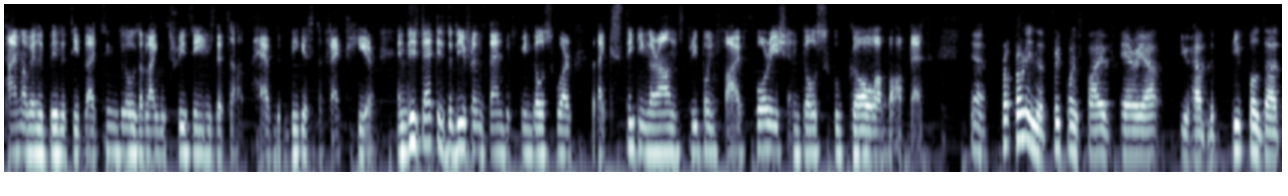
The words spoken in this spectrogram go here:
time availability i think those are like the three things that uh, have the biggest effect here. And this that is the difference then between those who are like sticking around 3.5 4ish and those who go above that. Yeah probably in the 3.5 area you have the people that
